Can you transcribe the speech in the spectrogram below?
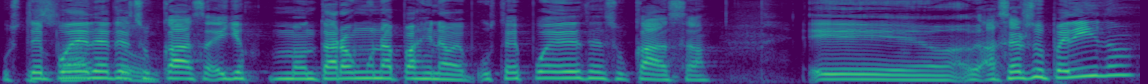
Usted puede desde su casa, ellos montaron una página web, usted puede desde su casa eh, hacer su pedido.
